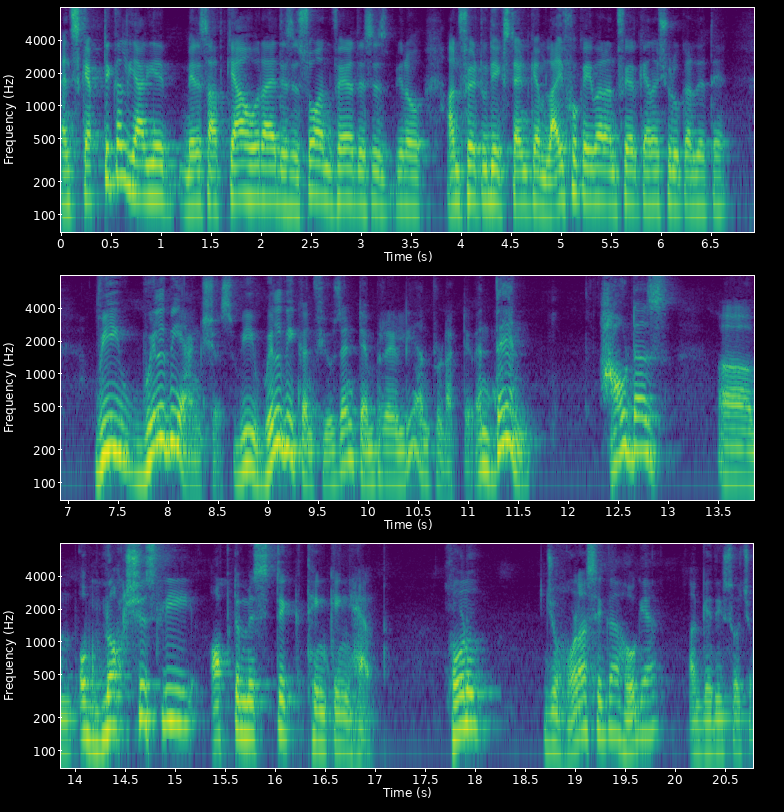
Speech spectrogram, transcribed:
and skeptical. यार ये मेरे साथ क्या हो रहा है? This is so unfair. This is you know unfair to the extent कि हम life को कई बार unfair कहना शुरू कर देते हैं we will be anxious, we will be confused and temporarily unproductive. And then, how does um, obnoxiously optimistic thinking help? होणु जो होना सीखा हो गया अगे दी सोचो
